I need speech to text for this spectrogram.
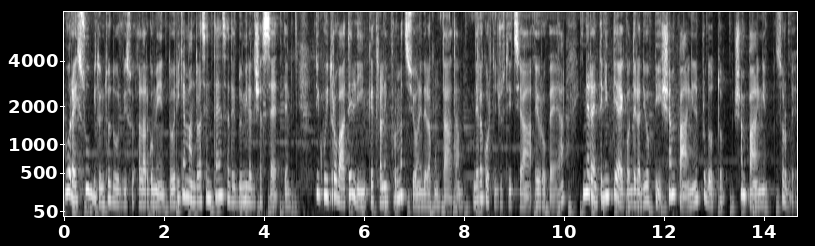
Vorrei subito introdurvi all'argomento richiamando la sentenza del 2017, di cui trovate il link tra le informazioni della puntata della Corte di Giustizia europea inerente all'impiego della DOP Champagne nel prodotto champagne, sorbet.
